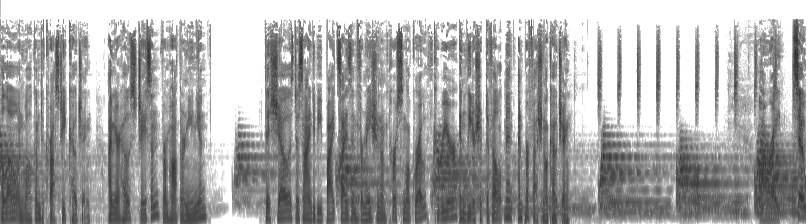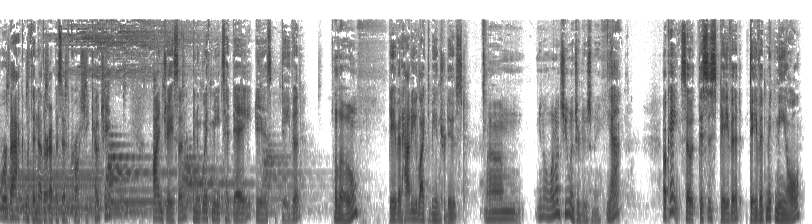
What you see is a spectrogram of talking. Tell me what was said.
Hello and welcome to Cross Street Coaching. I'm your host, Jason from Hawthorne Union. This show is designed to be bite sized information on personal growth, career and leadership development, and professional coaching. All right, so we're back with another episode of Cross Street Coaching. I'm Jason, and with me today is David. Hello. David, how do you like to be introduced? Um, you know, why don't you introduce me? Yeah. Okay, so this is David, David McNeil.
